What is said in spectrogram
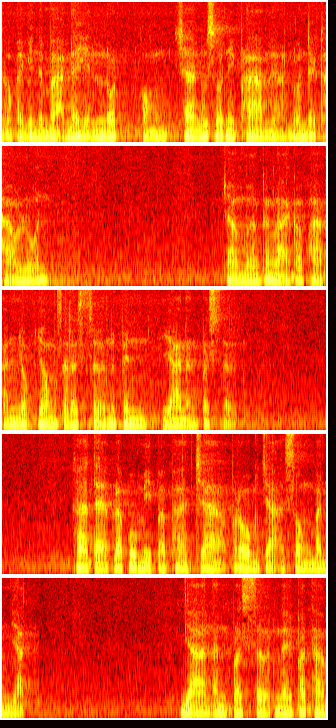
เอาไปบินบาตได้เห็นรถของชานุสนิพรามเนี่ยล้วนแต่ขาวล้วน ชาวเมืองทั้งหลายก็พากันยกย่องสรรเสริญเป็นญาณอันประเสริฐข้าแต่พระผู้มีพระภาคเจ้าพระองค์จะทรงบัญญัติ ญาณอันประเสริฐในพระธรรม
